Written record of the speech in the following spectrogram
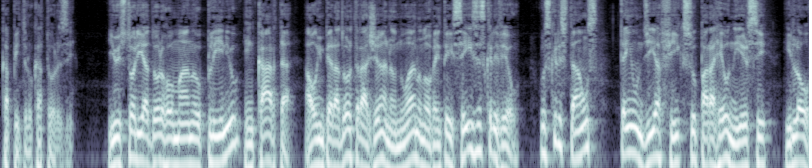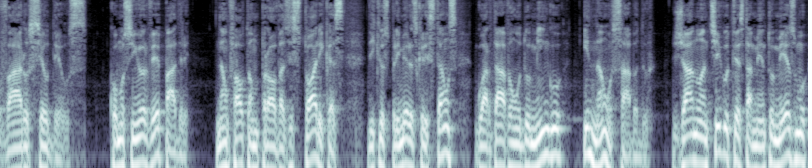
capítulo 14. E o historiador romano Plínio, em carta ao imperador Trajano no ano 96, escreveu: Os cristãos têm um dia fixo para reunir-se e louvar o seu Deus. Como o senhor vê, padre, não faltam provas históricas de que os primeiros cristãos guardavam o domingo e não o sábado. Já no Antigo Testamento mesmo,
